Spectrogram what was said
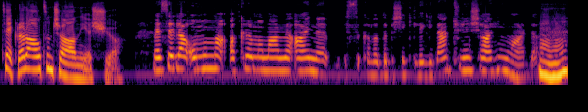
tekrar altın çağını yaşıyor. Mesela onunla akran olan ve aynı skalada bir şekilde giden Tülin Şahin vardı. Hı hı.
